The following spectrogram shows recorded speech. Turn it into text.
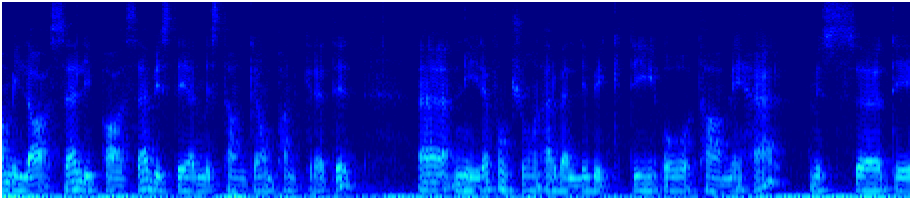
amylase, lipase, hvis det er mistanke om pankreatitt. Uh, nyrefunksjon er veldig viktig å ta med her. Hvis eh, det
